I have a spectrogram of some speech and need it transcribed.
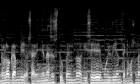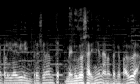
No lo cambio. Sariñena es estupendo, aquí se vive muy bien, tenemos una calidad de vida impresionante. Menudo Sariñena, no te quepa duda.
